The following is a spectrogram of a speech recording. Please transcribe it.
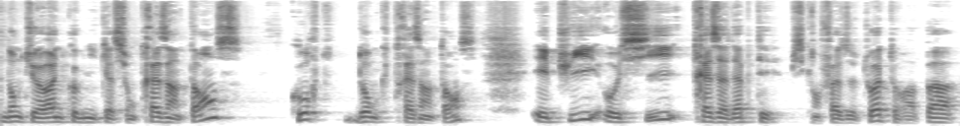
Donc tu auras une communication très intense, courte, donc très intense, et puis aussi très adaptée, puisqu'en face de toi, tu n'auras pas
